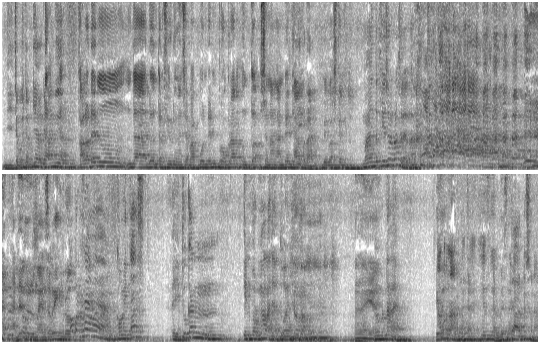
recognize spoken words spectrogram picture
dicoba-coba. Dia dipanggil. Kalau Dan enggak ada interview dengan siapa pun dan program untuk kesenangan Dan jadi Ah, pernah. bebaskan itu. Mah interview sudah pernah lah. Aden lumayan sering Oh bro. pernah emang komunitas? Itu kan informal aja jatuhannya. Nah, iya. Belum pernah ya? Iya, Ah, pernah. Arbes, nah. Ya, Albus pernah.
